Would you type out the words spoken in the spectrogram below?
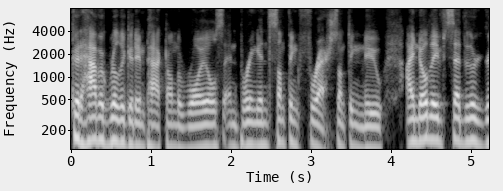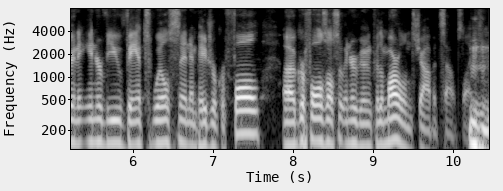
could have a really good impact on the Royals and bring in something fresh, something new. I know they've said that they're going to interview Vance Wilson and Pedro Grifol. Uh, Grifol's also interviewing for the Marlins job. It sounds like, mm-hmm.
